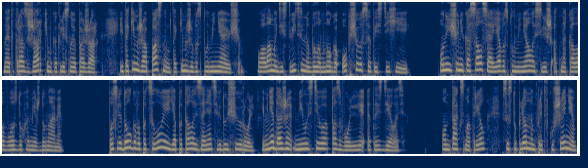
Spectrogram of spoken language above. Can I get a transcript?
на этот раз жарким, как лесной пожар, и таким же опасным, таким же воспламеняющим. У Алама действительно было много общего с этой стихией. Он еще не касался, а я воспламенялась лишь от накала воздуха между нами. После долгого поцелуя я пыталась занять ведущую роль, и мне даже милостиво позволили это сделать. Он так смотрел, с иступленным предвкушением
